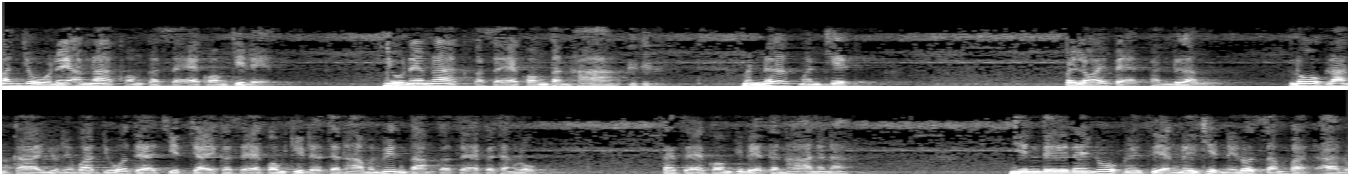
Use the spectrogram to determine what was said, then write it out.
มันอยู่ในอำนาจของกระแสของกิเลส อยู่ในอำนาจกระแสของตัณหา มันเนิกมันคิด ไปร้อยแปดพันเรื่อง รูปร่างกายอยู่ในวัดอยู่แต่จิตใจกระแสของกิเลสตัณหา มันวิ่งตามกระแสไปทางโลก กระแสของกิเลสตัณหาน่ะนะ ยินดีในรูปในเสียงในจิตในรสสัมผัสอาร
